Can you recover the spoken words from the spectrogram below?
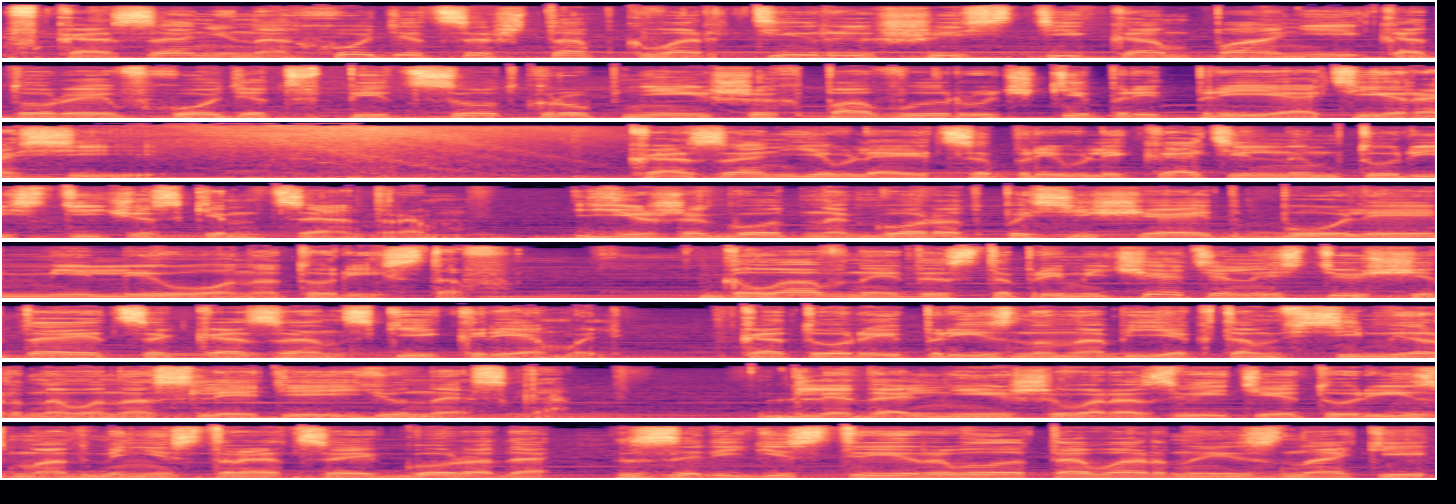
В Казани находятся штаб-квартиры шести компаний, которые входят в 500 крупнейших по выручке предприятий России. Казань является привлекательным туристическим центром. Ежегодно город посещает более миллиона туристов. Главной достопримечательностью считается Казанский Кремль, который признан объектом всемирного наследия ЮНЕСКо. Для дальнейшего развития туризма администрация города зарегистрировала товарные знаки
